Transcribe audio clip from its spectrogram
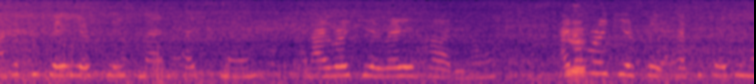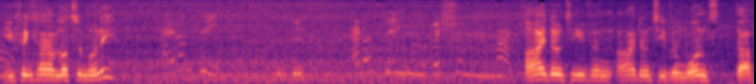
I have to pay your policeman, taxman, and I work here very hard, you know. I don't work here free. I have to pay too much. You think I have lots of money? I don't think. Mm-hmm. I don't say you Russian much. I don't even I don't even want that.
